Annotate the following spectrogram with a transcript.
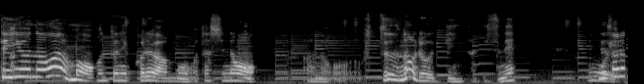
ていうのはもう本当にこれはもう私のあの普通のルーティンなんですね。でそれは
